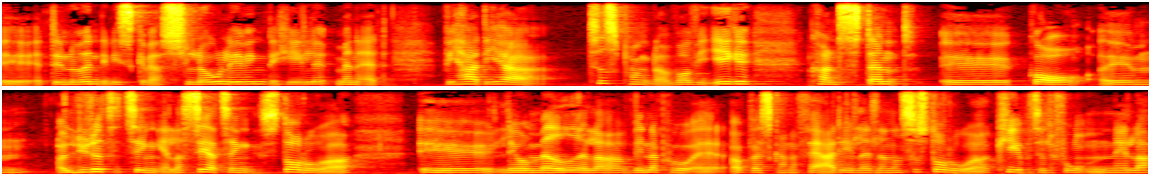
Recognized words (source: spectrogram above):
øh, at det nødvendigvis skal være slow living det hele, men at Vi har de her tidspunkter, hvor vi ikke konstant øh, går øh, og lytter til ting, eller ser ting. Står du og øh, laver mad, eller venter på, at opvaskeren er færdig, eller et eller andet, så står du og kigger på telefonen, eller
